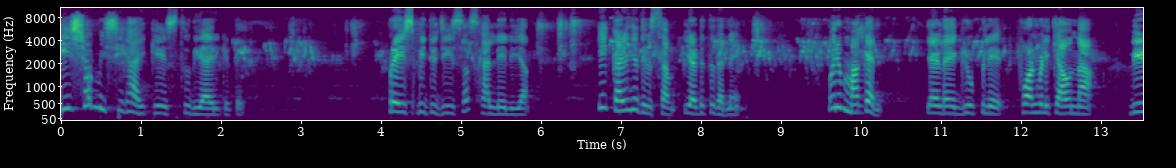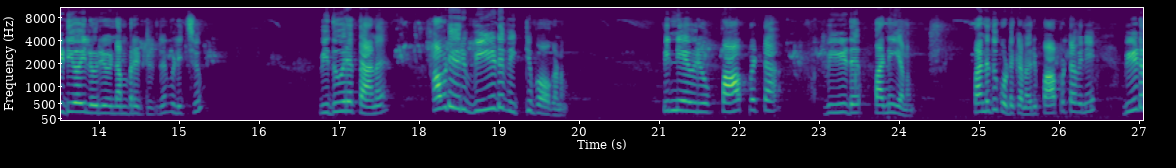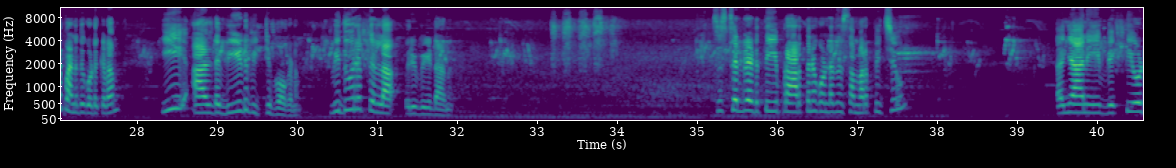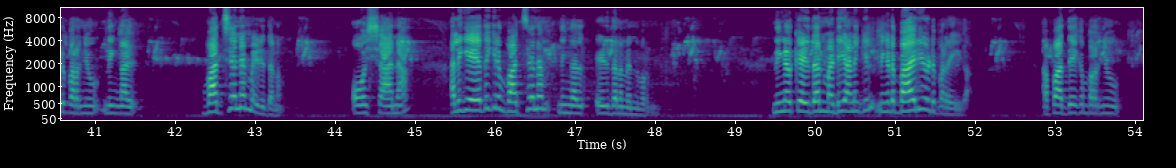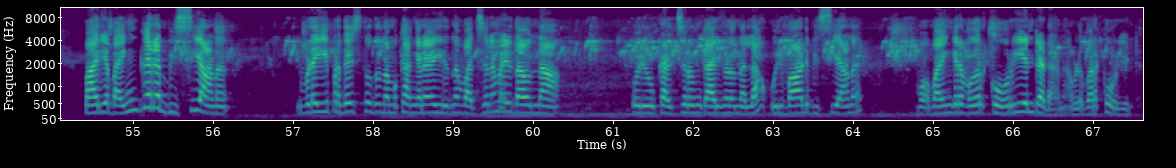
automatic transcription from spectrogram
ഈശോ മിശിഹായ്ക്ക് സ്തുതിയായിരിക്കട്ടെ. Praise be to Jesus hallelujah ഈ കഴിഞ്ഞ ദിവസം ഈ അടുത്ത് തന്നെ ഒരു മകൻ ഞങ്ങളുടെ ഗ്രൂപ്പിൽ ഫോൺ വിളിക്കാവുന്ന വീഡിയോയിൽ ഒരു നമ്പർ ഇട്ടിട്ട് വിളിച്ചു. വിദൂരത്താണ്. അവിടെ ഒരു വീട് വിറ്റ് പോകണം. പിന്നെ ഒരു പാവപ്പെട്ട വീട് പണിയണം. പണിത് കൊടുക്കണം. ഒരു പാവപ്പെട്ടവന് വീട് പണിത് കൊടുക്കണം. ഈ ആളുടെ വീട് വിറ്റ് പോകണം. വിദൂരത്തുള്ള ഒരു വീടാണ്. സിസ്റ്ററിന്റെ അടുത്ത് ഈ പ്രാർത്ഥന കൊണ്ടുവന്ന് സമർപ്പിച്ചു. ഞാൻ ഈ വ്യക്തിയോട് പറഞ്ഞു നിങ്ങൾ വചനം എഴുതണം. ഓശാന അല്ലെങ്കിൽ ഏതെങ്കിലും വചനം നിങ്ങൾ എഴുതണമെന്ന് പറഞ്ഞു. നിങ്ങൾക്ക് എഴുതാൻ മടിയാണെങ്കിൽ നിങ്ങളുടെ ഭാര്യയോട് പറയുക. അപ്പോൾ അദ്ദേഹം പറഞ്ഞു ഭാര്യ ഭയങ്കര ബിസിയാണ്. ഇവിടെ ഈ പ്രദേശത്തൊന്നും നമുക്ക് അങ്ങനെ ഇരുന്ന് വചനം എഴുതാവുന്ന ഒരു കൾച്ചറും കാര്യങ്ങളൊന്നുമല്ല ഒരുപാട് ബിസിയാണ് ഭയങ്കര വർക്ക് ഓറിയന്റഡ് ആണ് അവൾ വർക്ക് ഓറിയന്റഡ്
